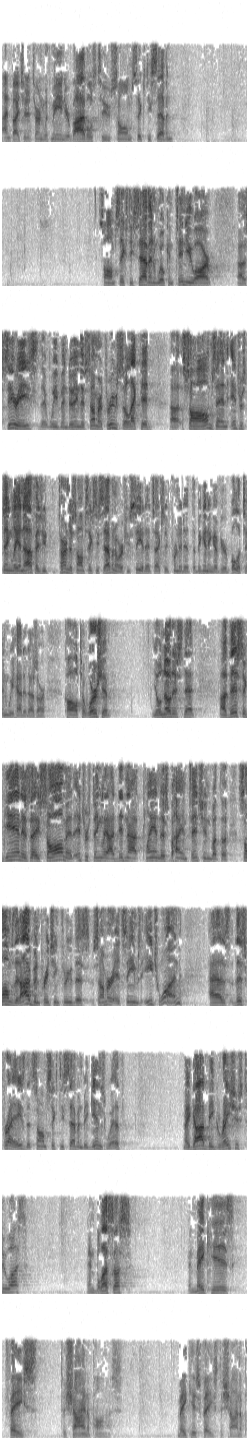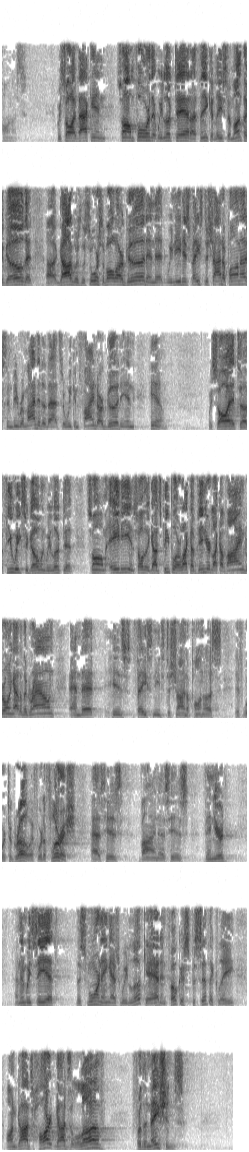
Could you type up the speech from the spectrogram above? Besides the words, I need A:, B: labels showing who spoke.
A: I invite you to turn with me in your Bibles to Psalm 67. Psalm 67, we'll continue our uh, series that we've been doing this summer through selected uh, Psalms. And interestingly enough, as you turn to Psalm 67, or if you see it, it's actually printed at the beginning of your bulletin. We had it as our call to worship. You'll notice that uh, this again is a psalm, and interestingly, I did not plan this by intention, but the psalms that I've been preaching through this summer, it seems each one has this phrase that Psalm 67 begins with. May God be gracious to us and bless us and make His face to shine upon us. Make His face to shine upon us. We saw it back in Psalm 4 that we looked at, I think, at least a month ago, that uh, God was the source of all our good and that we need His face to shine upon us and be reminded of that so we can find our good in Him. We saw it a few weeks ago when we looked at Psalm 80 and saw that God's people are like a vineyard, like a vine growing out of the ground, and that His face needs to shine upon us if we're to grow, if we're to flourish as His vine, as His vineyard. And then we see it this morning as we look at and focus specifically on God's heart, God's love for the nations.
